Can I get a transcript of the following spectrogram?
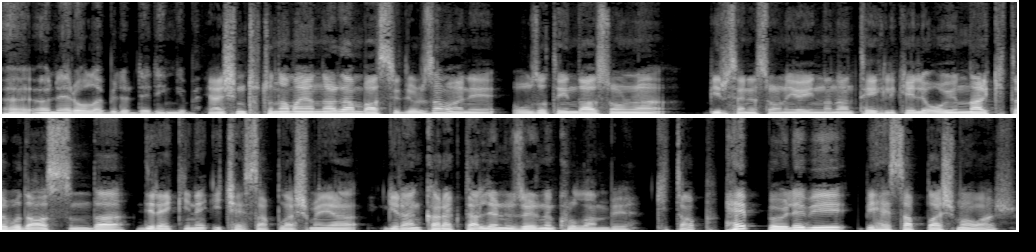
e, öneri olabilir dediğin gibi. Yani şimdi tutunamayanlardan bahsediyoruz ama hani Oğuz Atay'ın daha sonra bir sene sonra yayınlanan Tehlikeli Oyunlar kitabı da aslında direkt yine iç hesaplaşmaya giren karakterlerin üzerine kurulan bir kitap. Hep böyle bir bir hesaplaşma var.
